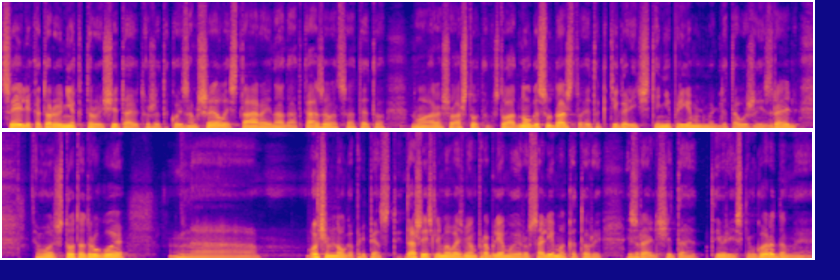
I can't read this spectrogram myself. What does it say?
цели, которую некоторые считают уже такой замшелой, старой, надо отказываться от этого. Ну, а хорошо, а что там? Что одно государство, это категорически неприемлемо для того же Израиля. Вот что-то другое, э, очень много препятствий. Даже если мы возьмем проблему Иерусалима, который Израиль считает еврейским городом, и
